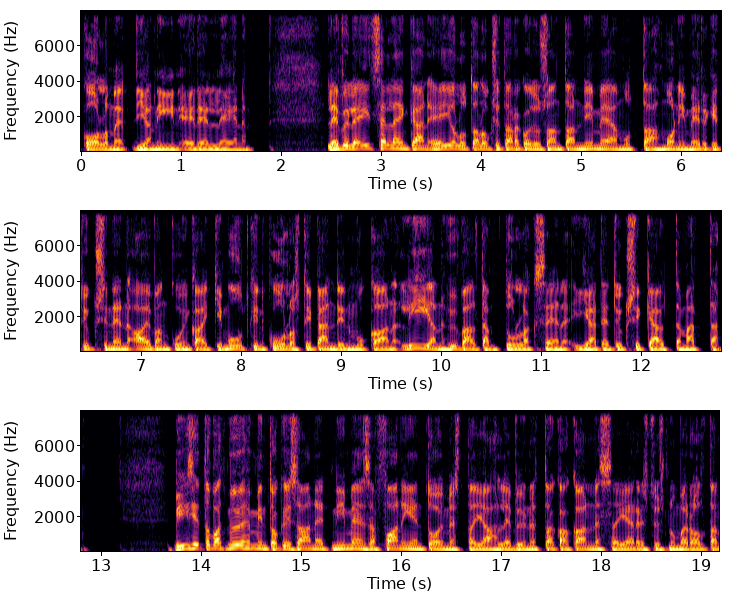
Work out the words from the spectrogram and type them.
003 ja niin edelleen. Levylle itselleenkään ei ollut aluksi tarkoitus antaa nimeä, mutta monimerkityksinen aivan kuin kaikki muutkin kuulosti bändin mukaan liian hyvältä tullakseen jätetyksi käyttämättä. Biisit ovat myöhemmin toki saaneet nimensä fanien toimesta ja levyn takakannessa järjestysnumerolta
